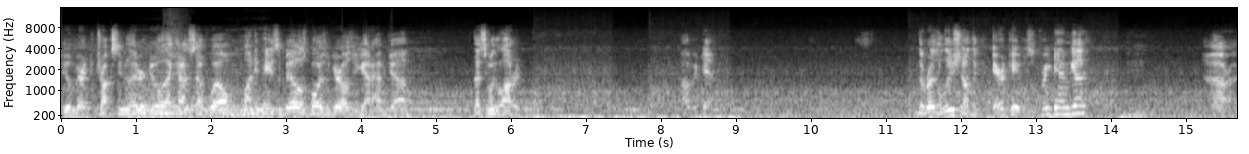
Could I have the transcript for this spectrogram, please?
do American Truck Simulator, do all that kind of stuff. Well, money pays the bills, boys and girls. You got to have a job. That's win the lottery. I'll be damned. The resolution on the air cables is pretty damn good. Mm-hmm. All right.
